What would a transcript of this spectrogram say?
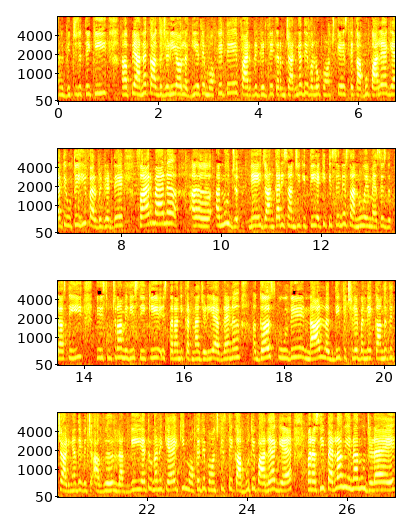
ਅ, ਵਿੱਚ ਜਿੱਥੇ ਕਿ ਅ, ਭਿਆਨਕ ਅੱਗ ਜਿਹੜੀ ਹੈ ਉਹ ਲੱਗੀ ਹੈ ਤੇ ਮੌਕੇ ਤੇ ਫਾਇਰ ਬ੍ਰਿਗੇਡ ਦੇ ਕਰਮਚਾਰੀਆਂ ਦੇ ਵੱਲੋਂ ਪਹੁੰਚ ਕੇ ਇਸ ਤੇ ਕਾਬੂ ਪਾ ਲਿਆ ਗਿਆ ਤੇ ਉੱਥੇ ਹੀ ਫਾਇਰ ਬ੍ਰਿਗੇਡ ਦੇ ਫਾਇਰਮੈਨ ਅ, ਅਨੁਜ ਨੇ ਜਾਣਕਾਰੀ ਸਾਂਝੀ ਕੀਤੀ ਹੈ ਕਿ ਕਿਸੇ ਨੇ ਸਾਨੂੰ ਇਹ ਮੈਸੇਜ ਦਿੱਤਾ ਸੀ ਕਿ ਸੂਚਨਾ ਮਿਲੀ ਸੀ ਕਿ ਇਸ ਤਰ੍ਹਾਂ ਦੀ ਘਟਨਾ ਜਿਹੜੀ ਹੈ, ਐਵਲੈਨ ਗਰਲ ਸਕੂਲ ਦੇ ਨਾਲ ਲੱਗਦੀ ਪਿਛਲੇ ਬੰਨੇ ਕੰਧ ਤੇ ਝਾੜੀਆਂ ਦੇ ਵਿੱਚ ਅੱਗ ਲੱਗ ਗਈ ਹੈ ਤੇ ਉਹਨਾਂ ਨੇ ਕਿਹਾ ਹੈ ਕਿ ਮੌਕੇ ਤੇ ਪਹੁੰਚ ਕੇ ਇਸ ਤੇ ਕਾਬੂ ਤੇ ਪਾ ਲਿਆ ਗਿਆ ਹੈ। ਪਰ ਅਸੀਂ ਪਹਿਲਾਂ ਵੀ ਇਹਨਾਂ ਨੂੰ ਜਿਹੜਾ ਹੈ,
